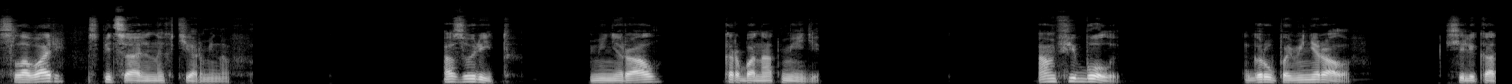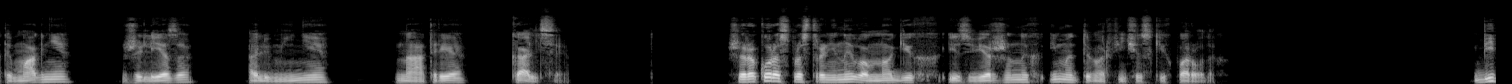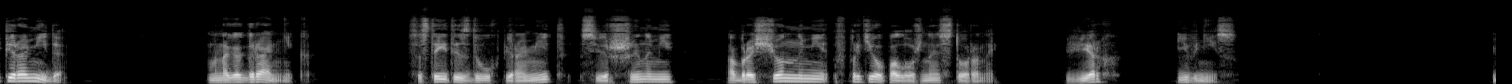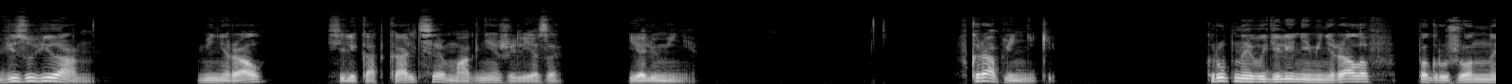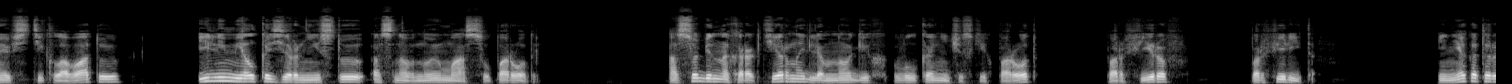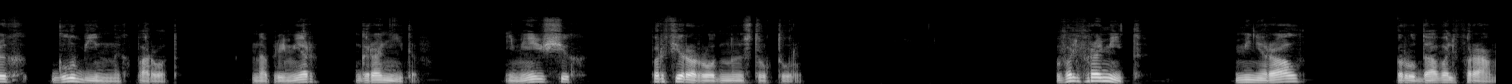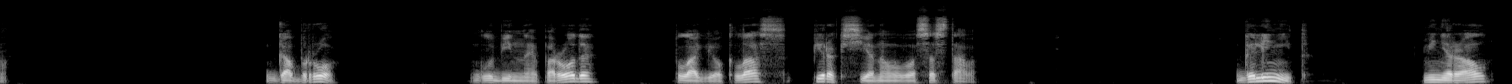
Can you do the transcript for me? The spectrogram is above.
Словарь специальных терминов. Азурит. Минерал. Карбонат меди. Амфиболы. Группа минералов. Силикаты магния, железа, алюминия, натрия, кальция. Широко распространены во многих изверженных и метаморфических породах. Бипирамида. Многогранник. Состоит из двух пирамид с вершинами, обращенными в противоположные стороны, вверх и вниз. Везувиан. Минерал, силикат кальция, магния, железа и алюминия. Вкрапленники. Крупное выделение минералов погруженное в стекловатую или мелкозернистую основную массу породы. Особенно характерной для многих вулканических пород, порфиров, порфиритов и некоторых глубинных пород, например, гранитов, имеющих порфирородную структуру. Вольфрамид – минерал, руда вольфрама. Габро. Глубинная порода, плагиокласс пироксенового состава. Галенит. Минерал,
